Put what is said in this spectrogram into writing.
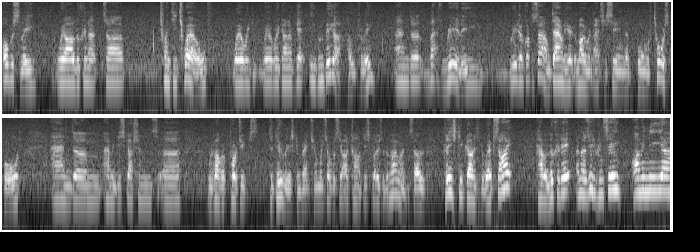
obviously, we are looking at uh, 2012 where we where we're going to get even bigger, hopefully. And uh, that's really, really I've got to say, I'm down here at the moment actually seeing the Bournemouth Tourist Board having discussions uh, with other projects to do with this convention, which obviously I can't disclose at the moment. So please keep going to the website, have a look at it, and as you can see, I'm in the uh,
